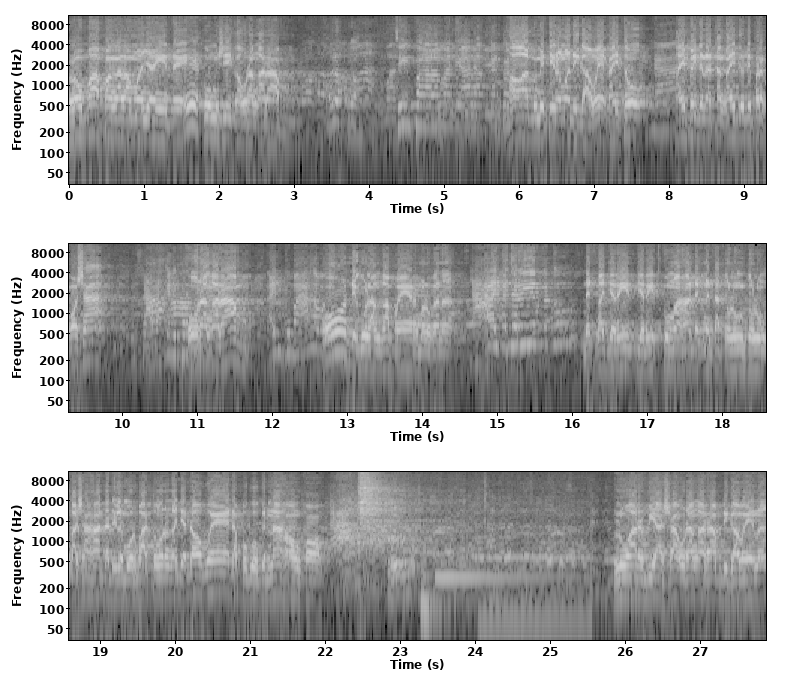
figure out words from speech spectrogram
Loba pengalamannya itu eh kungsi ke orang Arab. Cing pengalaman di Arab kan oh, pemimpin nama digawe kayak itu. Aing pengen datang kayak itu diperkosa. orang Arab. Oh digulang atuh. Dek ngajerit jerit kumahan dek minta tulung-tulung kasahada di lemur batur ngajedog dowe da pugu genah ongkok. Luar biasa orang Arab digawena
